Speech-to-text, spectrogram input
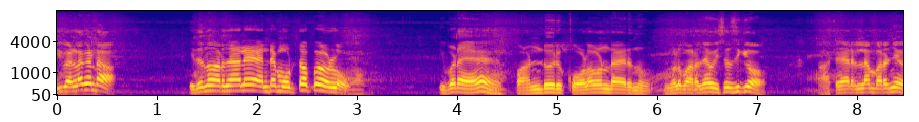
ഈ വെള്ളം കണ്ട? ഇതെന്ന് പറഞ്ഞാൽ എന്റെ മുട്ടപ്പേ ഉള്ളൂ. ഇവിടെ പണ്ടൊരു കുളമുണ്ടായിരുന്നു നിങ്ങൾ പറഞ്ഞാൽ വിശ്വസിക്കുമോ നാട്ടുകാരെല്ലാം പറഞ്ഞ്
